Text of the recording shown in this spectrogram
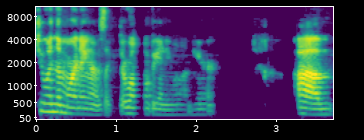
Two in the morning, I was like, there won't be anyone on here. Um,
